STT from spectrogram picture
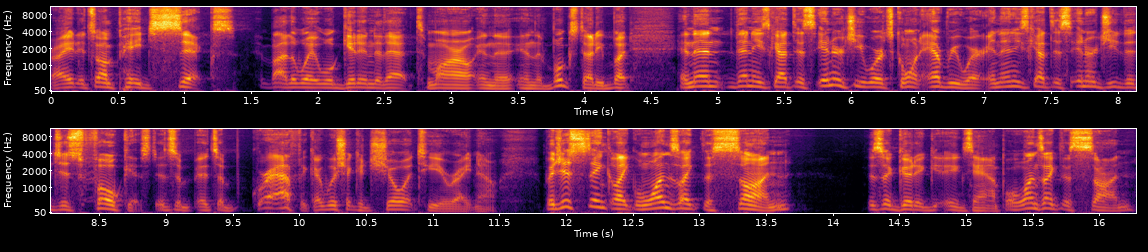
right? It's on page six. By the way, we'll get into that tomorrow in the in the book study. But and then then he's got this energy where it's going everywhere, and then he's got this energy that just focused. It's a it's a graphic. I wish I could show it to you right now. But just think like one's like the sun, is a good example. One's like the sun,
